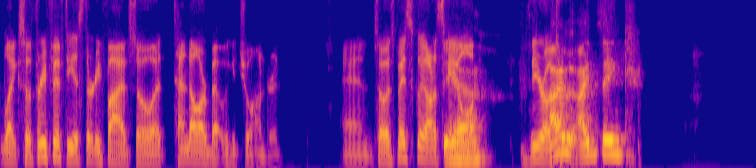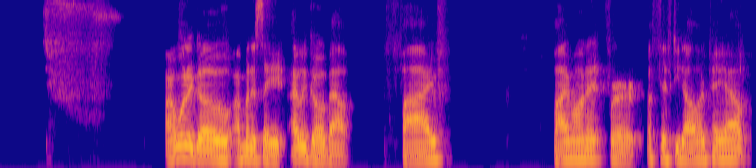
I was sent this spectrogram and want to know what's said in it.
like so. Three fifty is thirty five. So a ten dollar bet would get you a hundred, and so it's basically on a scale yeah. zero. To- I I think. I want to go. I'm going to say I would go about five five on it for a $50 payout.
